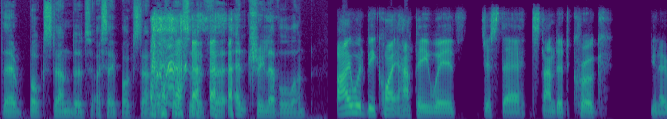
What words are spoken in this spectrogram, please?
their bog standard? I say bog standard, sort of uh, entry level one. I would be quite happy with just their standard Krug, you know,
